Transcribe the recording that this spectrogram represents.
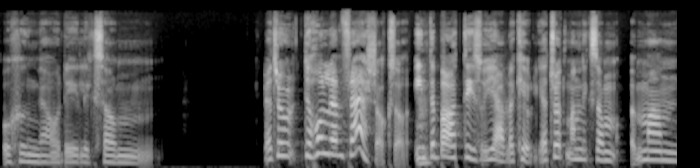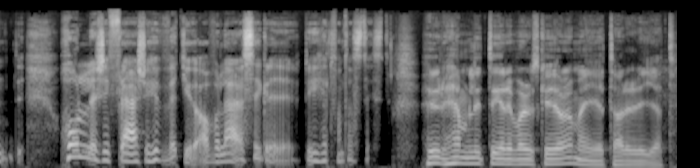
och sjunga och det är liksom jag tror det håller en fräsch också. Mm. Inte bara att det är så jävla kul. Jag tror att man liksom, man håller sig fräsch i huvudet ju av att lära sig grejer. Det är helt fantastiskt. Hur hemligt är det vad du ska göra med gitarreriet?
